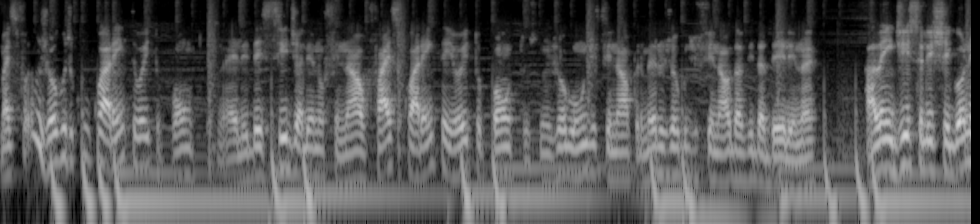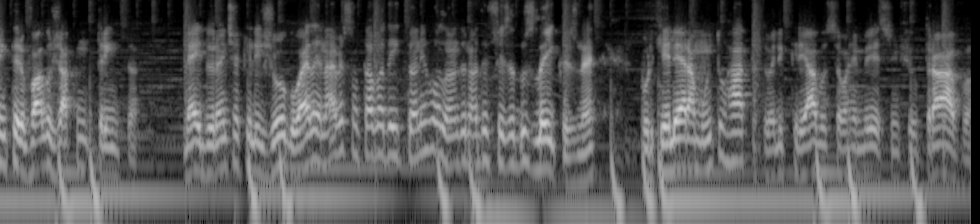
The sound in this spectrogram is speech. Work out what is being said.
mas foi um jogo de com 48 pontos, né? Ele decide ali no final, faz 48 pontos no jogo 1 de final, primeiro jogo de final da vida dele, né? Além disso, ele chegou no intervalo já com 30. Né? E durante aquele jogo, o Allen Iverson estava deitando e rolando na defesa dos Lakers, né? Porque ele era muito rápido, ele criava o seu arremesso, infiltrava,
